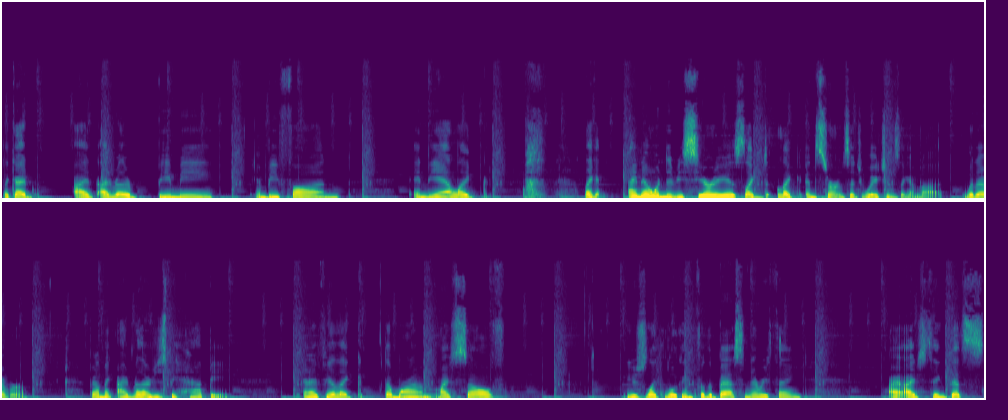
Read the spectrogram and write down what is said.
Like I'd, I'd I'd rather be me and be fun. And yeah, like like I know when to be serious, like like in certain situations, like I'm not whatever. But I'm like I'd rather just be happy, and I feel like the more I'm myself, just like looking for the best and everything. I, I just think that's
